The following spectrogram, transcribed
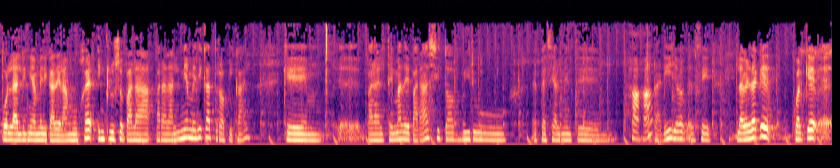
por la línea médica de la mujer, incluso para, para la línea médica tropical, que eh, para el tema de parásitos, virus especialmente Ajá. rarillos, es decir, la verdad que cualquier eh,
